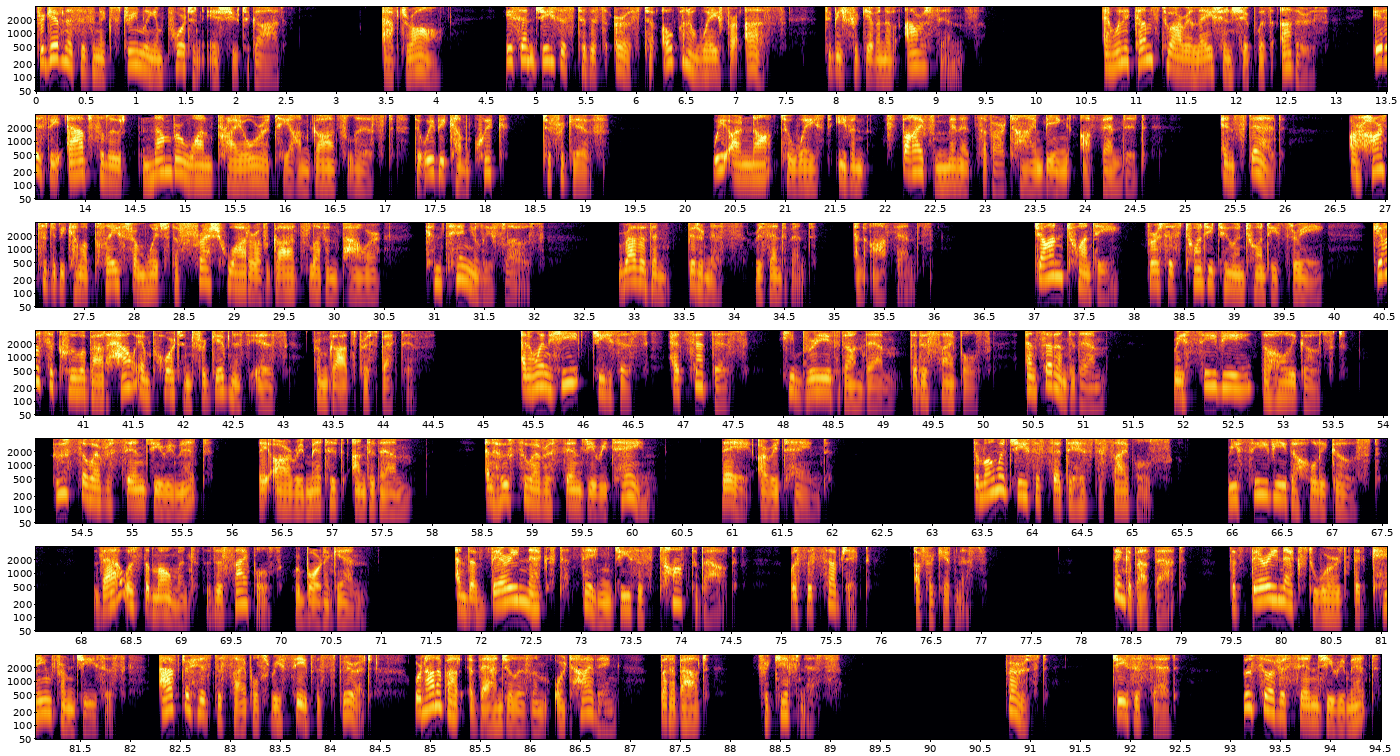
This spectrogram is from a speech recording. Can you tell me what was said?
Forgiveness is an extremely important issue to God. After all, He sent Jesus to this earth to open a way for us to be forgiven of our sins. And when it comes to our relationship with others, it is the absolute number one priority on God's list that we become quick to forgive. We are not to waste even five minutes of our time being offended. Instead, our hearts are to become a place from which the fresh water of God's love and power continually flows, rather than bitterness, resentment, and offense. John 20, verses 22 and 23, give us a clue about how important forgiveness is from God's perspective. And when he, Jesus, had said this, he breathed on them, the disciples, and said unto them, Receive ye the Holy Ghost. Whosoever sins ye remit, they are remitted unto them. And whosoever sins ye retain, they are retained. The moment Jesus said to his disciples, Receive ye the Holy Ghost, that was the moment the disciples were born again. And the very next thing Jesus talked about was the subject of forgiveness. Think about that. The very next words that came from Jesus after his disciples received the Spirit were not about evangelism or tithing, but about forgiveness. First, Jesus said, Whosoever sins ye remit,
